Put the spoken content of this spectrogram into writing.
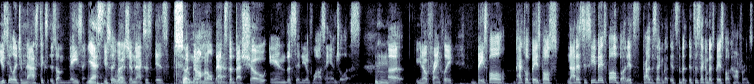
UCLA gymnastics is amazing. Yes, UCLA women's gymnastics is so good. phenomenal. That's Yeah. the best show in the city of Los Angeles. Mhm. Uh, you know, frankly, baseball, Pac-12 baseball's not SEC baseball, but it's probably the second best. It's the it's the second best baseball conference,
